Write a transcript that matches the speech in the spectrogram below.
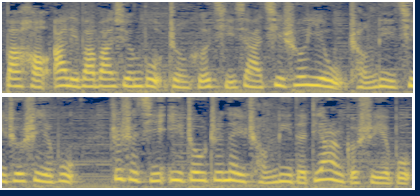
八号，阿里巴巴宣布整合旗下汽车业务，成立汽车事业部，这是其一周之内成立的第二个事业部。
